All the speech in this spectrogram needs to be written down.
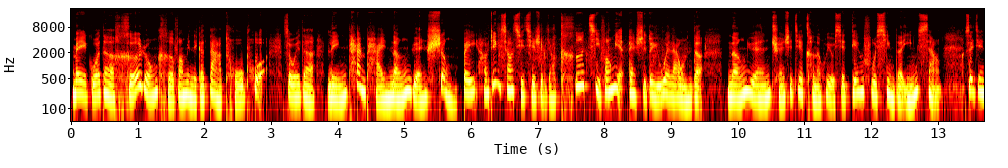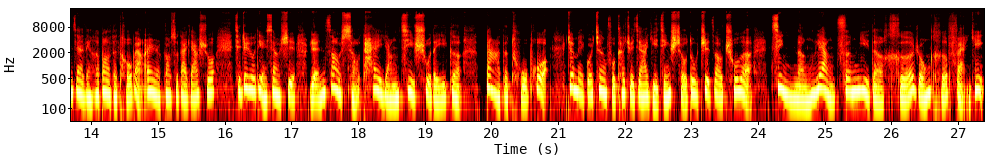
美国的核融合方面的一个大突破，所谓的零碳排能源圣杯。好，这个消息其实比较科技方面，但是对于未来我们的能源，全世界可能会有些颠覆性的影响。所以今天在联合报的头版二告诉大家说，其实有点像是人。造小太阳技术的一个大的突破，这美国政府科学家已经首度制造出了净能量增益的核融合反应。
